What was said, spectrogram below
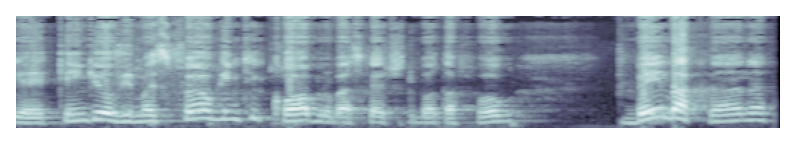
é, quem que eu vi, mas foi alguém que cobra o basquete do Botafogo, bem bacana.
